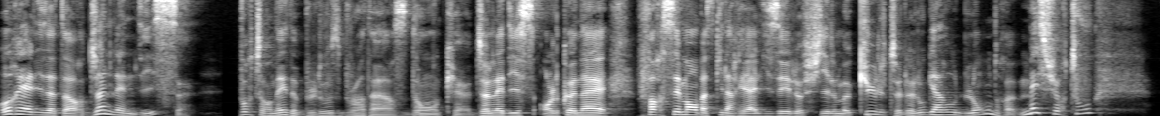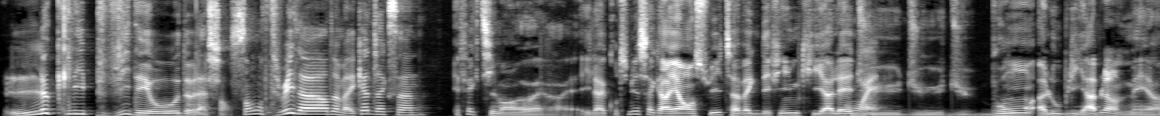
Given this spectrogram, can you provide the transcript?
au réalisateur John Landis pour tourner The Blues Brothers. Donc, euh, John Landis, on le connaît forcément parce qu'il a réalisé le film culte Le Loup-garou de Londres, mais surtout le clip vidéo de la chanson Thriller de Michael Jackson. Effectivement, ouais, ouais. il a continué sa carrière ensuite avec des films qui allaient Ouais. du, du, du bon à l'oubliable, mais euh,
